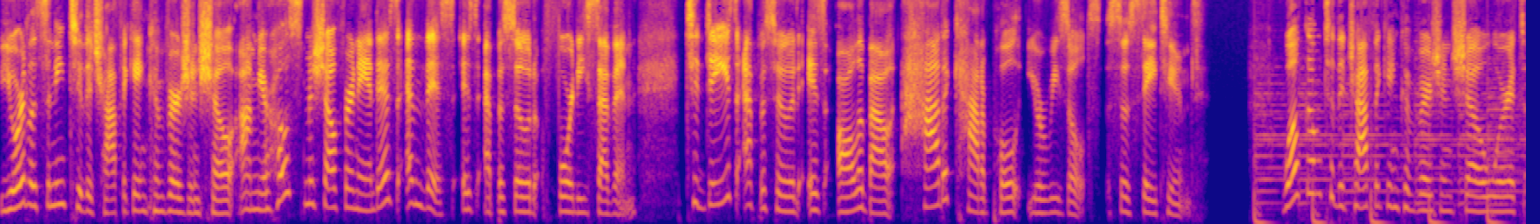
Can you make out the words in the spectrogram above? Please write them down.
You're listening to the Traffic and Conversion Show. I'm your host, Michelle Fernandez, and this is episode 47. Today's episode is all about how to catapult your results. So stay tuned. Welcome to the Traffic and Conversion Show, where it's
